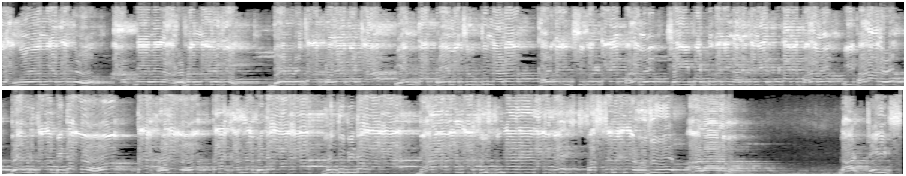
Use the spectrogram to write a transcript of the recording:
ఈ అన్యోన్యతకు ఆత్మీయమైన అనుబంధానికి దేవుడు తన ప్రజల పట్ల ఎంత ప్రేమ చూపుతున్నాడో కౌగలించుకుంటానే పదము చేయి పట్టుకుని నడక నేర్పుటానే పదము ఈ పదాలు దేవుడు తన బిడ్డలను తన ప్రజలు తన కన్న బిడ్డల్లాగా ముద్దు బిడ్డల్లాగా గారాభంగా చూస్తున్నాడనే దానికి స్పష్టమైన రుజువు ఆధారము. God treats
